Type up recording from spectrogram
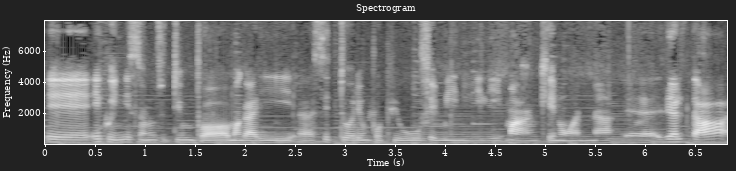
e, e, quindi sono tutti un po' magari eh, settori un po' più femminili, ma anche non. in realtà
